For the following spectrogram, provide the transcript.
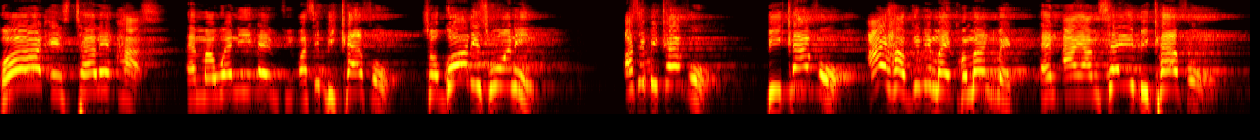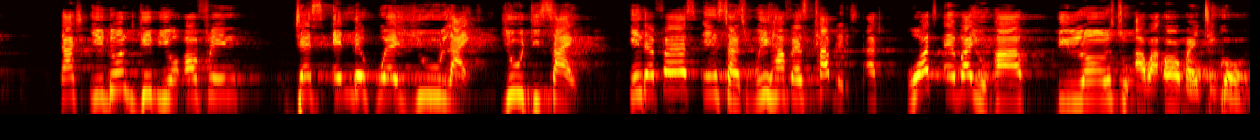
God is telling us, and Maweni envy, I say, be careful. So God is warning. I say, be careful. Be careful. I have given my commandment, and I am saying, be careful that you don't give your offering just anywhere you like. You decide. In the first instance, we have established that whatever you have belongs to our Almighty God.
